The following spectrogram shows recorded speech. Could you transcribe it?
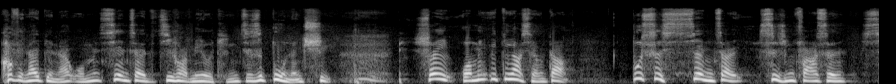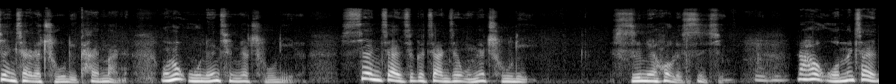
COVID-19 来，我们现在的计划没有停，只是不能去。所以我们一定要想到，不是现在事情发生，现在的处理太慢了。我们五年前要处理了，现在这个战争我们要处理十年后的事情。嗯，然后我们在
